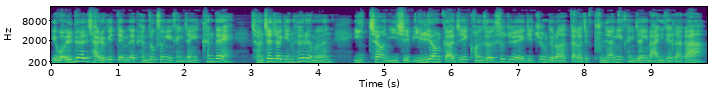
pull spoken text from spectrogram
이 월별 자료기 때문에 변동성이 굉장히 큰데 전체적인 흐름은 2021년까지 건설 수주액이 쭉 늘어났다가 즉 분양이 굉장히 많이 되다가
